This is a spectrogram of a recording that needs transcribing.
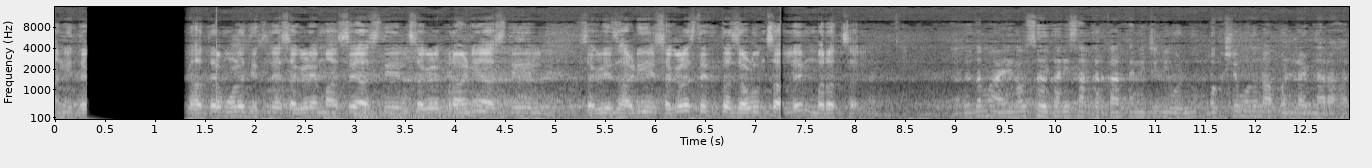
आणि ते घातामुळे तिथले सगळे मासे असतील सगळे प्राणी असतील सगळी झाडी सगळंच ते तिथं जळून चाललंय मरत चाललंय. दादा माळेगाव सहकारी साखर कारखान्याची निवडणूक पक्ष म्हणून आपण लढणार आहात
